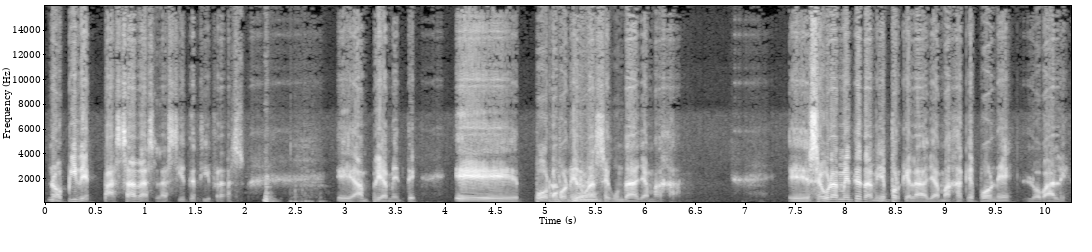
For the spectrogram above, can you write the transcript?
no, pide pasadas las siete cifras eh, ampliamente eh, por poner una segunda Yamaha. Seguramente también porque la Yamaha que pone lo vale.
